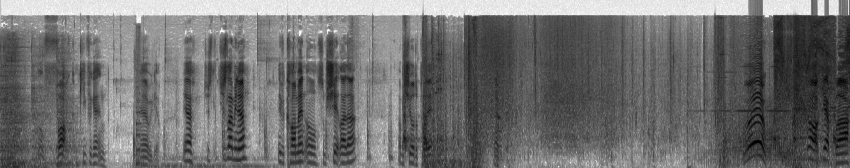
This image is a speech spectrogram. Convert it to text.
Oh fuck, I keep forgetting. There we go. Yeah, just just let me know. Leave a comment or some shit like that. I'll be sure to play it. There we go. Whoa! Oh, get back!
